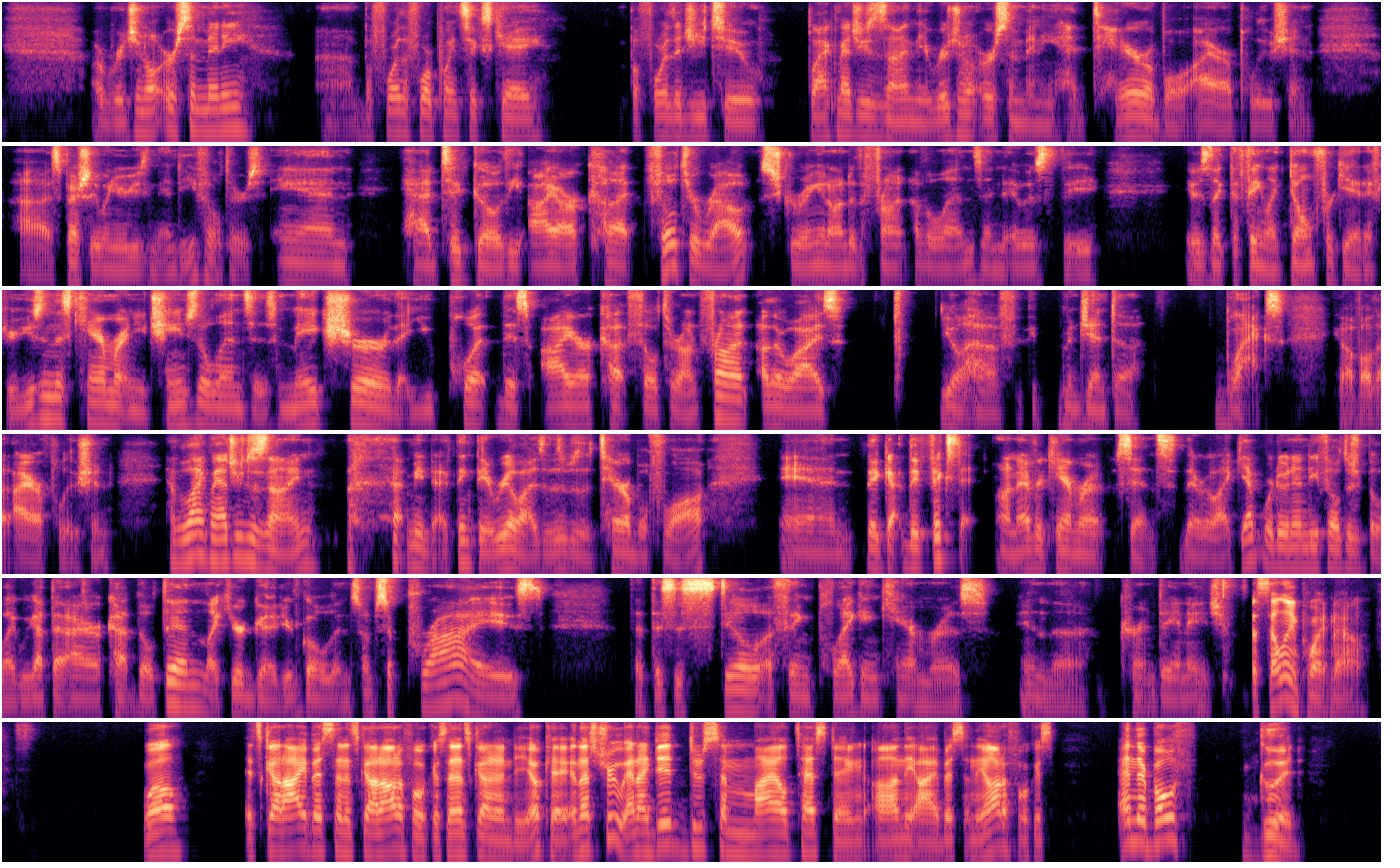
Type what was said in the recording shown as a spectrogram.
original Ursa Mini uh, before the 4.6K, before the G2, Blackmagic Design, the original Ursa Mini, had terrible IR pollution, uh, especially when you're using ND filters, and had to go the IR cut filter route, screwing it onto the front of the lens. And it was the it was like the thing like don't forget if you're using this camera and you change the lenses make sure that you put this ir cut filter on front otherwise you'll have magenta blacks you'll have all that ir pollution and Blackmagic Design, I mean, I think they realized this was a terrible flaw and they got they fixed it on every camera since. They were like, "Yep, we're doing ND filters, but like we got that IR cut built in. Like you're good, you're golden." So I'm surprised that this is still a thing plaguing cameras in the current day and age. A selling point now. Well, it's got IBIS and it's got autofocus and it's got ND. Okay, and that's true. And I did do some mild testing on the IBIS and the autofocus, and they're both good.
